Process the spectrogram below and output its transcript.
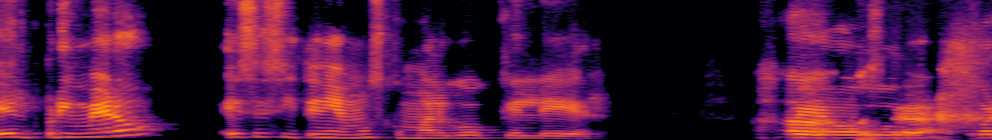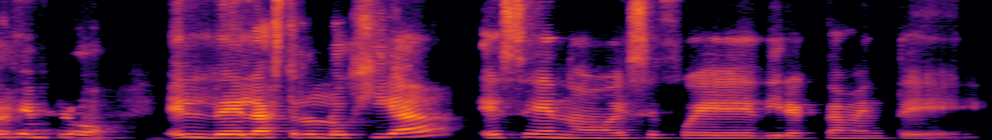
el primero, ese sí teníamos como algo que leer. Ajá, Pero, o sea, por ejemplo, el de la astrología, ese no, ese fue directamente.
